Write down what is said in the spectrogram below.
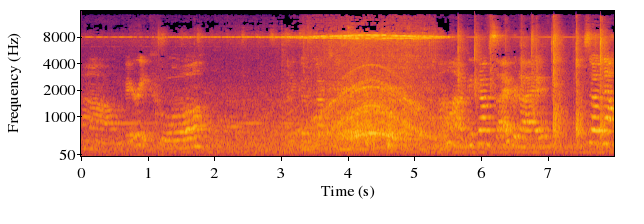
Wow, very cool. And it goes back to Ah, good job, CyberKnife. So now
